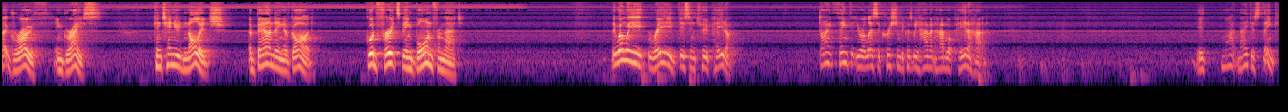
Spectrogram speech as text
that growth in grace, continued knowledge, abounding of God, good fruits being born from that. When we read this in 2 Peter, don't think that you're a lesser Christian because we haven't had what Peter had. It might make us think.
